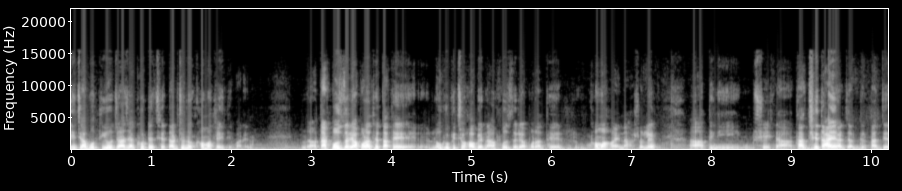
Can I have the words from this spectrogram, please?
এই যাবতীয় যা যা ঘটেছে, তার জন্য ক্ষমা চাইতে পারেন। তার ফৌজদারি অপরাধে তাতে লঘু কিছু হবে না, ফৌজদারি অপরাধের ক্ষমা হয় না আসলে। তিনি সেটা, তার যে দায় আর যাদের তার যে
